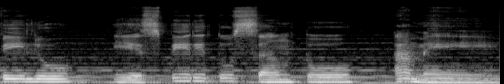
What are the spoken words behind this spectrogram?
Filho e Espírito Santo. Amém.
